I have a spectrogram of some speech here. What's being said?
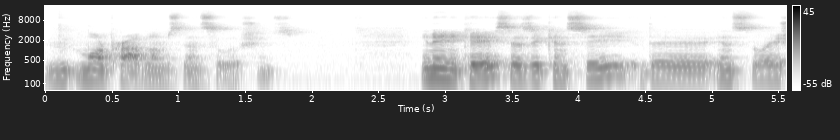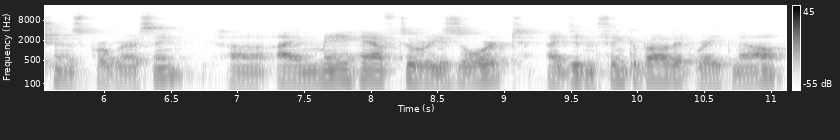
more problems than solutions. In any case, as you can see, the installation is progressing. Uh, I may have to resort, I didn't think about it right now,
